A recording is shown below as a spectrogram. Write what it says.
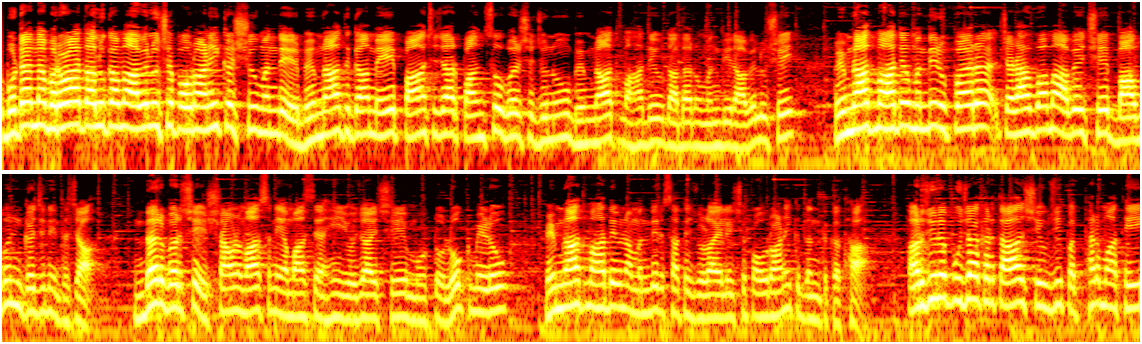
તો બોટાદના બરવાળા તાલુકામાં આવેલું છે પૌરાણિક શિવ મંદિર. ભીમનાથ ગામે પાંચ વર્ષ જૂનું ભીમનાથ મહાદેવ દાદાનું મંદિર આવેલું છે. ભીમનાથ મહાદેવ મંદિર ઉપર ચઢાવવામાં આવે છે બાવન ગજની ધજા. દર વર્ષે શ્રાવણ માસની અમાસે અહીં યોજાય છે મોટો લોકમેળો. ભીમનાથ મહાદેવના મંદિર સાથે જોડાયેલી છે પૌરાણિક દંતકથા. અર્જુને પૂજા કરતા શિવજી પથ્થરમાંથી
